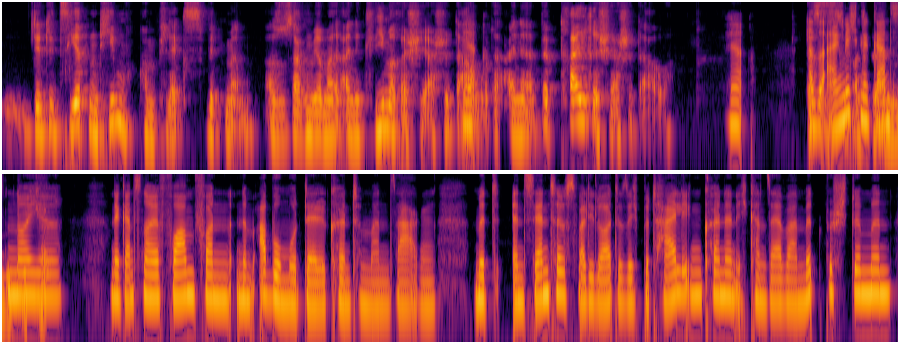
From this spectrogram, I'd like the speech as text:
dedizierten Themenkomplex widmen. Also sagen wir mal eine Klimarecherche da ja. oder eine Web3-Recherche da. Ja. Das also eigentlich eine ganz eine neue, eine ganz neue Form von einem Abo-Modell, könnte man sagen. Mit Incentives, weil die Leute sich beteiligen können. Ich kann selber mitbestimmen.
